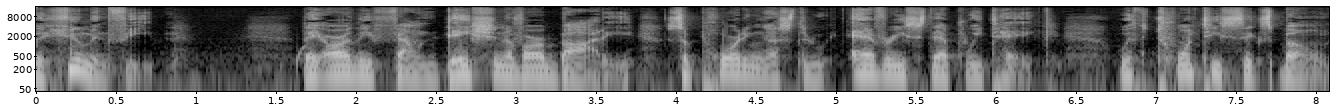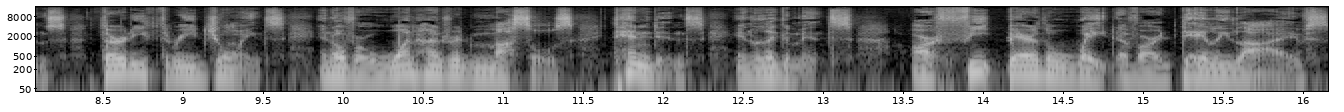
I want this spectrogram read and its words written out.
the human feet. They are the foundation of our body, supporting us through every step we take. With 26 bones, 33 joints, and over 100 muscles, tendons, and ligaments, our feet bear the weight of our daily lives.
